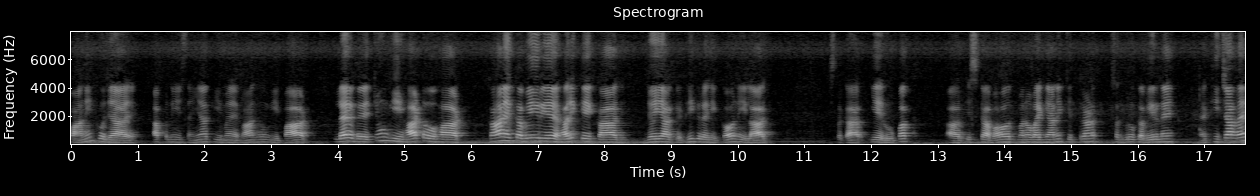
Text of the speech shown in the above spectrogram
पानी को जाए, अपनी सैया की मैं बांधूँगी पाठ ले बेचूँगी हाटो हाट, कहाँ कबीर ये हरि के काज जोया के ढिग रही, कौन इलाज? इस प्रकार ये रूपक और इसका बहुत मनोवैज्ञानिक चित्रण सदगुरु कबीर ने खींचा है।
